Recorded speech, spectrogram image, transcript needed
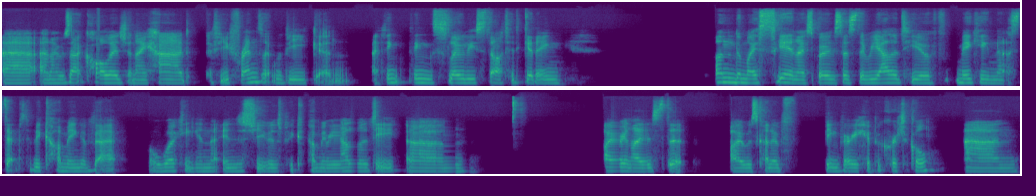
uh, and I was at college and I had a few friends that were vegan, I think things slowly started getting under my skin, I suppose, as the reality of making that step to becoming a vet or working in that industry was becoming reality, um, I realized that I was kind of being very hypocritical and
